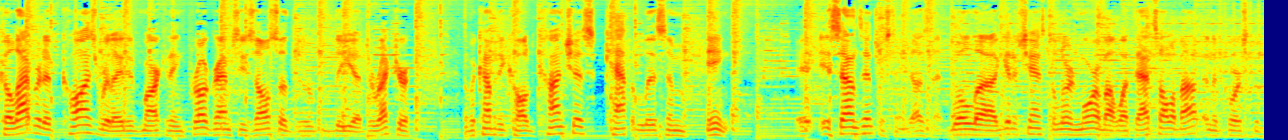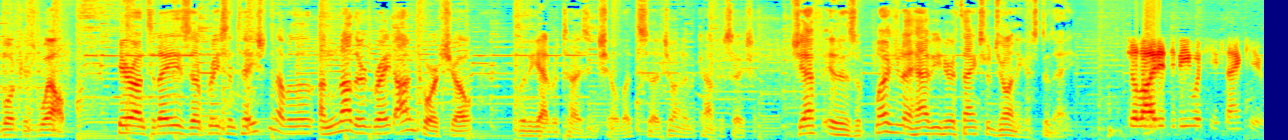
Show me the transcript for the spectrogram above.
collaborative cause related marketing programs. He's also the, the uh, director of a company called Conscious Capitalism, Inc. It, it sounds interesting, doesn't it? We'll uh, get a chance to learn more about what that's all about and, of course, the book as well. Here on today's uh, presentation of a, another great encore show with the Advertising Show. Let's uh, join in the conversation. Jeff, it is a pleasure to have you here. Thanks for joining us today. Delighted to be with you. Thank you.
